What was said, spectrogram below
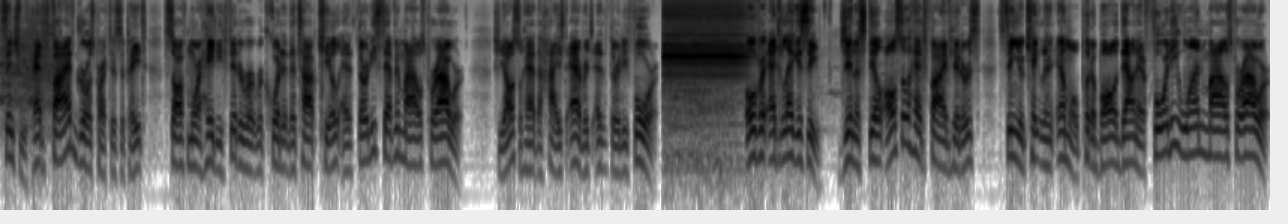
Century had five girls participate. Sophomore Haiti Fitterer recorded the top kill at 37 miles per hour. She also had the highest average at 34. Over at Legacy, Jenna Still also had five hitters. Senior Caitlin Emmel put a ball down at 41 miles per hour.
